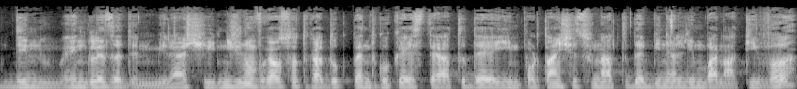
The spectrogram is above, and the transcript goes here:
din engleză denumirea și nici nu vreau să o traduc pentru că este atât de important și sună atât de bine în limba nativă,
